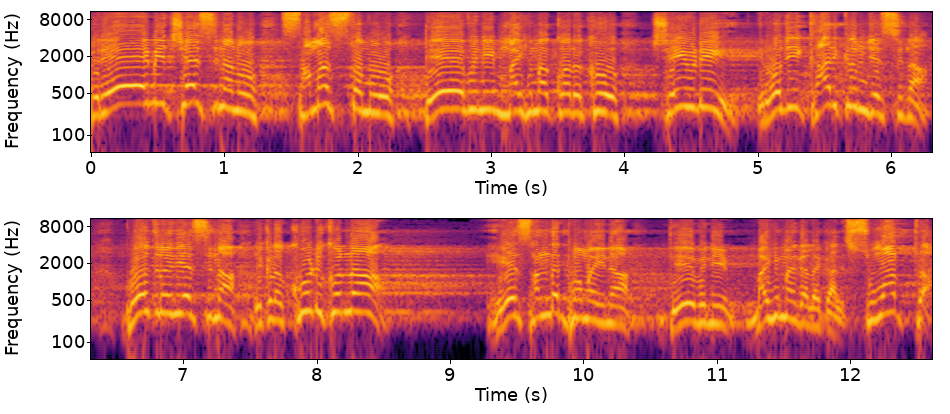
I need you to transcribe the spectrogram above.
మీరేమి చేసినను సమస్తము దేవుని మహిమ కొరకు చేయుడి. ఈరోజు ఈ కార్యక్రమం చేసిన భోజనం చేసిన ఇక్కడ కూడుకున్నా ఏ సందర్భమైనా దేవుని మహిమ కలగాలి. సువార్త.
